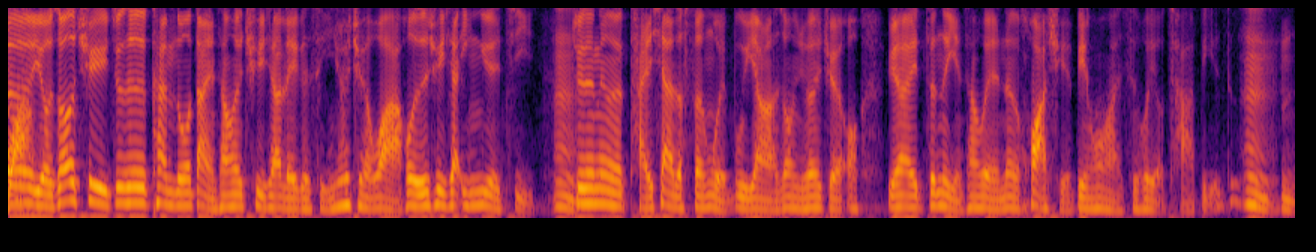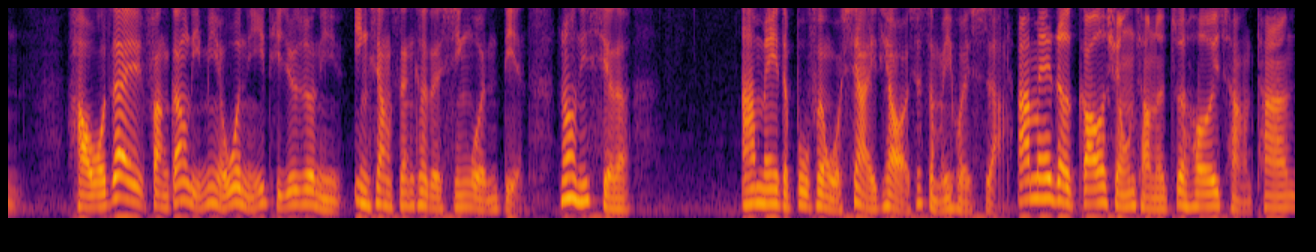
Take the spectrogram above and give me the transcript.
忘。对，对，有时候去就是看多大演唱会，去一下 Legacy，你就会觉得哇，或者是去一下音乐季，嗯，就是那个台下的氛围不一样的时候，你就会觉得哦，原来真的演唱会的那个化学变化还是会有差别的。嗯嗯。好，我在访纲里面有问你一题，就是说你印象深刻的新闻点，然后你写了阿妹的部分，我吓一跳，是怎么一回事啊？阿妹的高雄场的最后一场，她。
